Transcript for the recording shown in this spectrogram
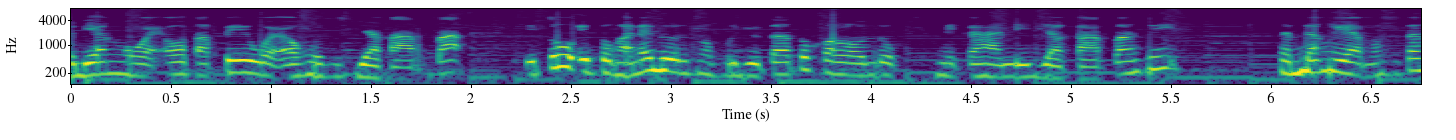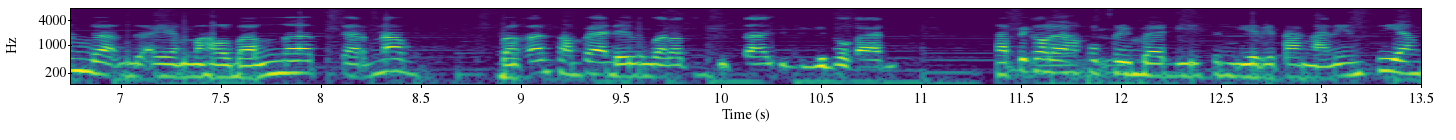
dia nge-WO tapi WO khusus Jakarta, itu hitungannya 250 juta tuh kalau untuk nikahan di Jakarta sih sedang ya, maksudnya nggak nggak yang mahal banget karena bahkan sampai ada yang 500 juta gitu-gitu kan. Tapi kalau yang aku pribadi sendiri tanganin sih yang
